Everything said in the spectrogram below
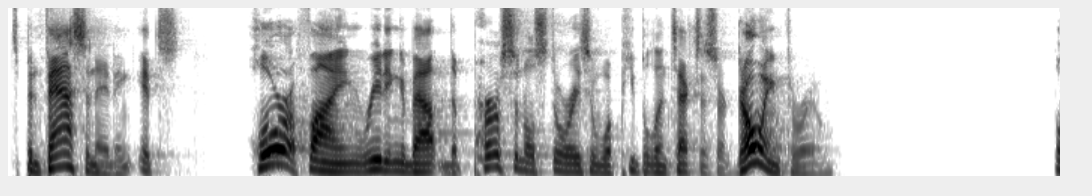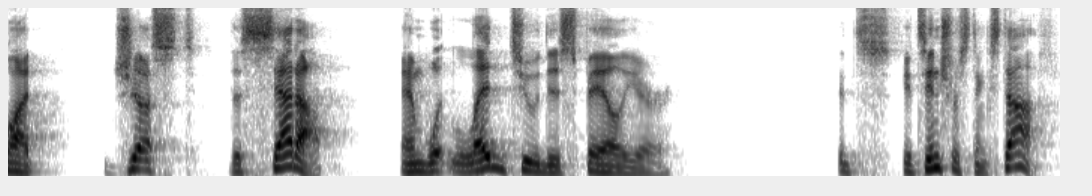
it's been fascinating. It's horrifying reading about the personal stories of what people in Texas are going through. But just the setup and what led to this failure, it's, it's interesting stuff.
